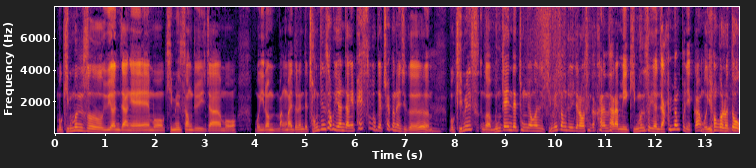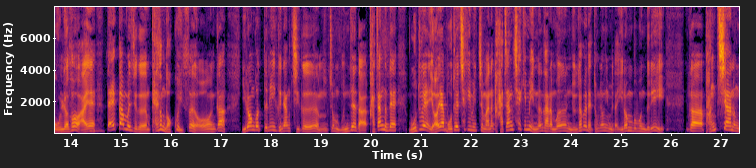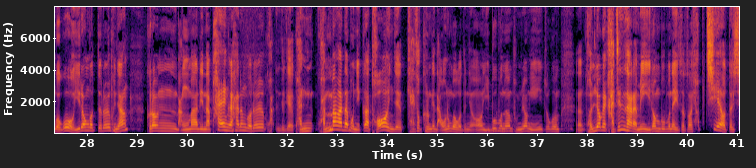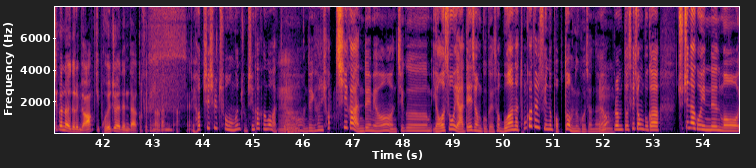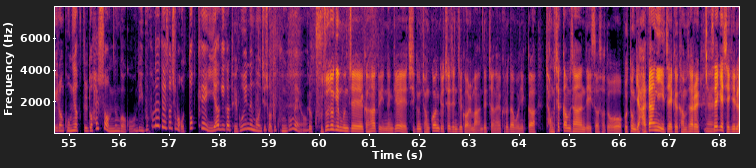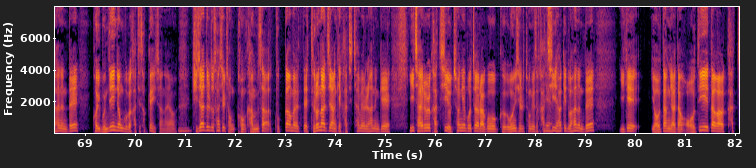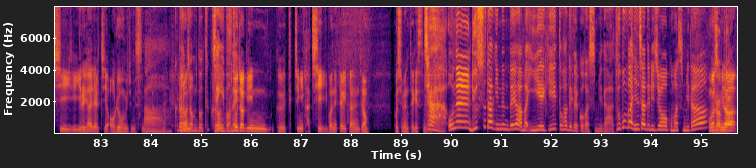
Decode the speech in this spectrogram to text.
뭐 김문수 위원장의 뭐 김일성주의자 뭐 뭐 이런 막말들 했는데 정진석 위원장이 페이스북에 최근에 지금 음. 뭐 김일 그러니까 문재인 대통령은 김일성주의자라고 생각하는 사람이 김문수 위원장 한 명뿐일까 뭐 이런 걸로 또 올려서 아예 땔감을 지금 계속 넣고 있어요. 그러니까 이런 것들이 그냥 지금 좀 문제다. 가장 근데 모두의 여야 모두의 책임이 있지만은 가장 책임이 있는 사람은 윤석열 대통령입니다. 이런 부분들이 그러니까 방치하는 거고 이런 것들을 그냥 그런 막말이나 파행을 하는 거를 관, 이게 관, 관망하다 보니까 더 이제 계속 그런 게 나오는 거거든요. 이 부분은 분명히 조금 어, 권력을 가진 사람이 이런 부분에 있어서 협치의 어떤 시그널들을 명확히 보여줘야 된다. 그렇게 생각을 합니다. 네. 협치 실종은 좀 심각한 것 같아요. 음. 근데 이게 사실 협치가 안 되면 지금 여소야대 전국에서 뭐 하나 통과될 수 있는 법도 없는 거잖아요. 음. 그럼 또 새 정부가 추진하고 있는 뭐 이런 공약들도 할 수 없는 거고. 근데 이 부분에 대해서 지금 어떻게 이야기가 되고 있는 건지 저도 궁금해요. 그 구조적인 문제가 하나 또 있는 게 지금 정권 교체된 지가 얼마 안 됐잖아요. 그러다 보니까 정책 감사하는 데 있어서도 보통 야당이 이제 그 감사를 네. 세게 제기를 하는데 거의 문재인 정부가 같이 섞여 있잖아요. 음. 기자들도 사실 정, 거- 감사 국감할 때 드러나지 않게 같이 참여를 하는 게 이 자료를 같이 요청해 보자라고 그 의원실을 통해서 같이 예. 하기도 하는데 이게 여당 야당 어디에다가 같이 일을 해야 될지 어려움이 좀 있습니다. 아, 네. 그런, 점도 특징 그런 이번에. 구조적인 그 특징이 같이 이번에 껴 있다는 점 보시면 되겠습니다. 자, 오늘 뉴스닥 있는데요. 아마 이 얘기 또 하게 될 것 같습니다. 두 분간 인사드리죠. 고맙습니다. 고맙습니다.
